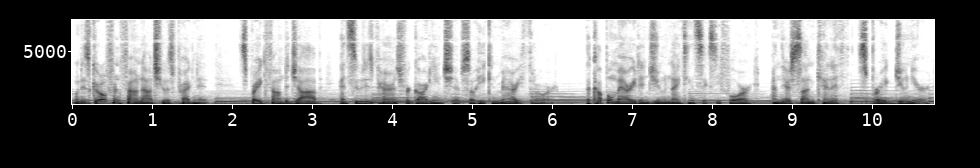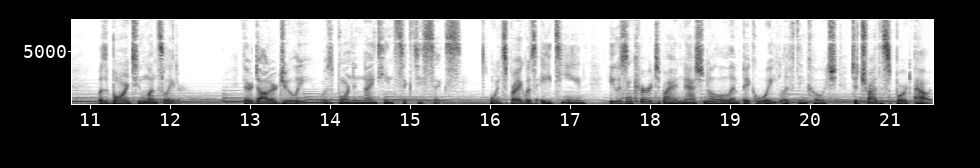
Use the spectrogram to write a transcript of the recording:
When his girlfriend found out she was pregnant, Sprague found a job and sued his parents for guardianship so he can marry Thrower. The couple married in June 1964, and their son Kenneth Sprague Jr. was born two months later. Their daughter Julie was born in 1966. When Sprague was 18, he was encouraged by a National Olympic weightlifting coach to try the sport out.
